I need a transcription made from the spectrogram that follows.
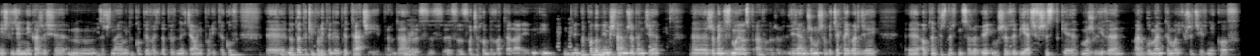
jeśli dziennikarze się mm, zaczynają dokopywać do pewnych działań polityków, e, no to taki polityk jakby traci prawda, w, w, w oczach obywatela. I jakby podobnie myślałem, że będzie, e, że będzie z moją sprawą. Wiedziałem, że muszę być jak najbardziej autentyczny w tym, co robię i muszę wybijać wszystkie możliwe argumenty moich przeciwników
